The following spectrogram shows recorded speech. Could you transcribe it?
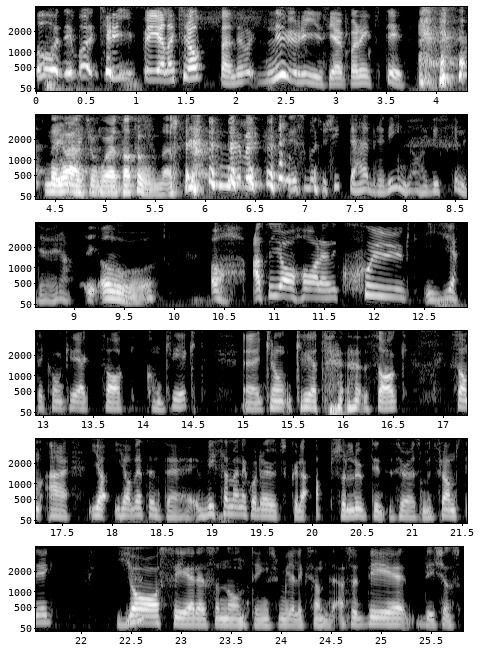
Åh, det bara kryper i hela kroppen. Det var, nu ryser jag på riktigt. När jag jag tar ton, eller? Det är som att du sitter här bredvid mig och viskar i mitt öra. oh. Åh, alltså jag har en sjukt jättekonkret sak, konkret, eh, konkret sak som är, jag, jag vet inte, vissa människor där ute skulle absolut inte se det som ett framsteg. Jag ser det som någonting som är liksom, alltså det, det känns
